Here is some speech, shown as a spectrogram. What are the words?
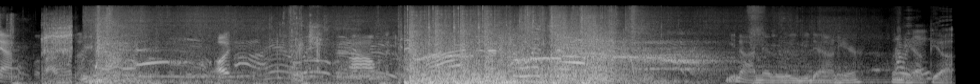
Còn quýt nha Còn phải quýt nè Ôi Không, You know I never leave you down here. Let me help you up.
